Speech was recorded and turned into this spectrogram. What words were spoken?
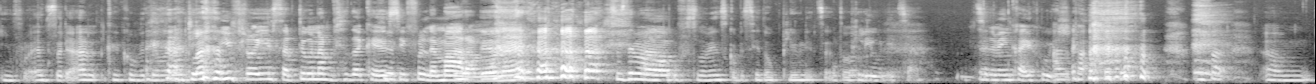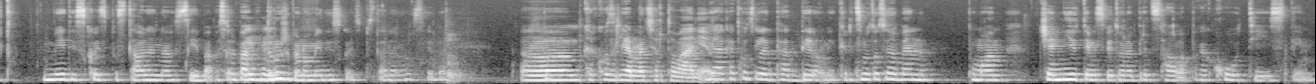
influencerja, ali kako bi temu rekla. Influencer, tu nam beseda, ki jo vsi ful ne maramo. Ne? Zdaj imamo um, v slovensko besedo vplivnice. Vplivnica. Se ne vem, kaj je hujše. Ali pa, ali pa um, medijsko izpostavljena oseba, ali pa uh mhm. -huh. družbeno medijsko izpostavljena oseba. Um, kako zgleda načrtovanje? Ja, kako zgleda ta delovnik? Recimo, to se noben, po mojem, če ni v tem svetu, ne predstavlja, pa kako ti s tem.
